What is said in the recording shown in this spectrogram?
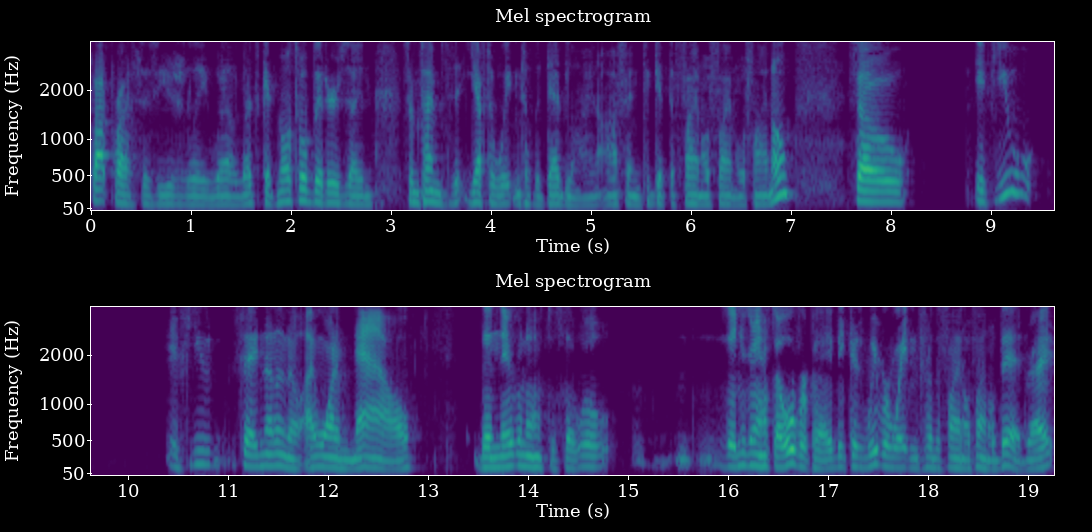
thought process is usually well let's get multiple bidders and sometimes you have to wait until the deadline often to get the final final final. So if you if you say no no no i want him now then they're going to have to say well then you're going to have to overpay because we were waiting for the final final bid right?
